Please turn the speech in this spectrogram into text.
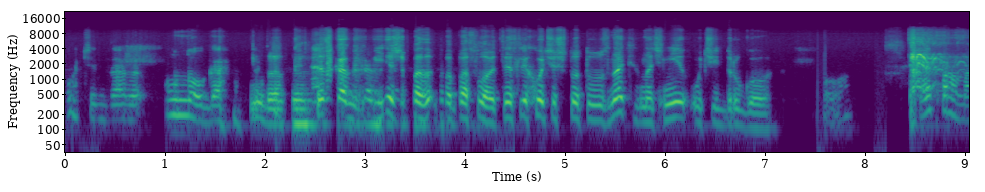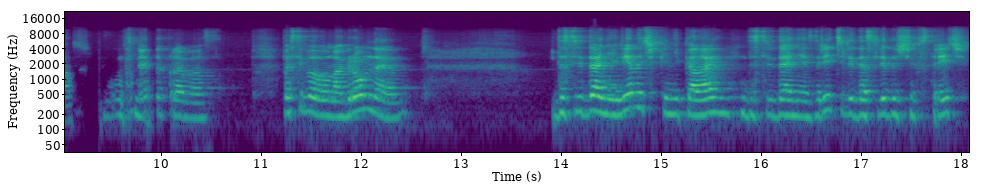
Очень даже много. Ну да. Это как, есть же пословица, если хочешь что-то узнать, начни учить другого. Это про нас. Это про вас. Спасибо вам огромное. До свидания, Леночка, Николай. До свидания, зрители. До следующих встреч.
